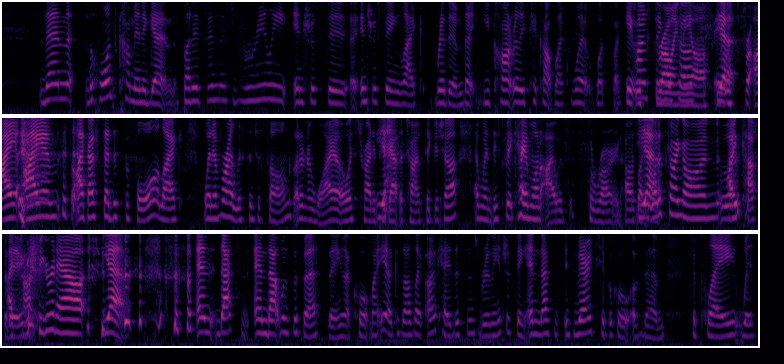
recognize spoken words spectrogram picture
then the horns come in again, but it's in this really interested, interesting like rhythm that you can't really pick up. Like what, what's like the it was throwing me off. It Yeah. was fr- I I am like I've said this before. Like whenever I listen to songs, I don't know why I always try to pick Yeah. out the time signature. And when this bit came on, I was thrown. I was like, Yeah. "What is going on? What I, is happening? I can't figure it out." Yeah. and that's and that was the first thing that caught my ear because I was like, okay, this is really interesting, and that's it's very typical of them to play with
